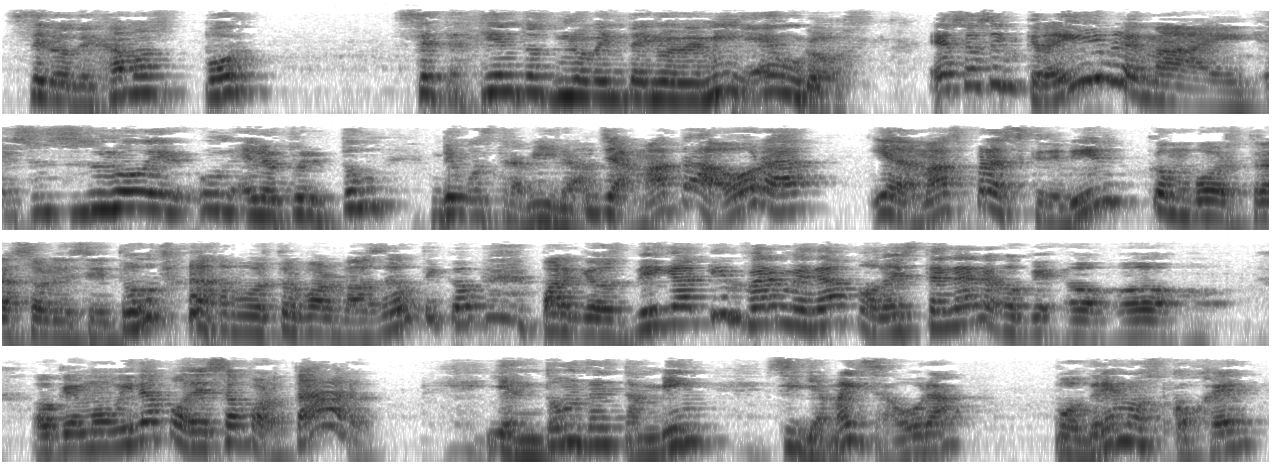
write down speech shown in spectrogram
se lo dejamos por 799.000 euros. ¡Eso es increíble, Mike! Eso es un, un- el ofertón de vuestra vida. Llamad ahora y además prescribir con vuestra solicitud a vuestro farmacéutico para que os diga qué enfermedad podéis tener o qué, o, o- o qué movida podéis soportar. Y entonces también, si llamáis ahora, podremos coger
